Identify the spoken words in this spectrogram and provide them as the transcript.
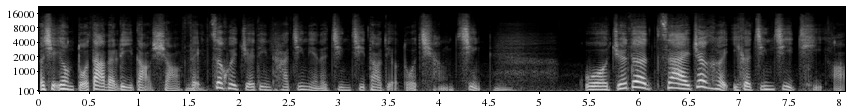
而且用多大的力道消费，这会决定他今年的经济到底有多强劲。我觉得在任何一个经济体啊，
